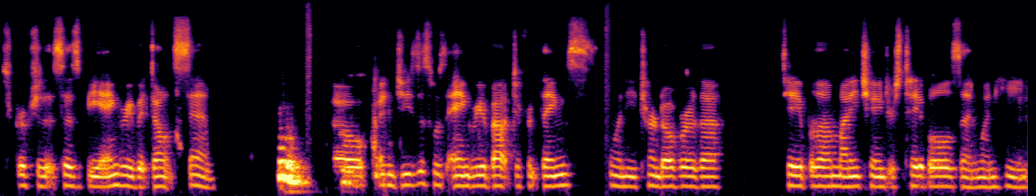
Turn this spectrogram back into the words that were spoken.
scripture that says be angry but don't sin. So, and Jesus was angry about different things when he turned over the table, the money changers tables, and when he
